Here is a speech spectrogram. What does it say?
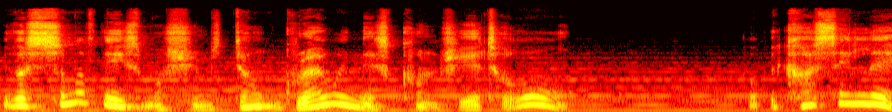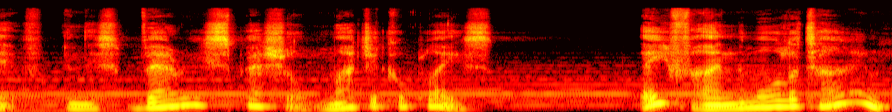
because some of these mushrooms don't grow in this country at all. But because they live in this very special magical place, they find them all the time.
